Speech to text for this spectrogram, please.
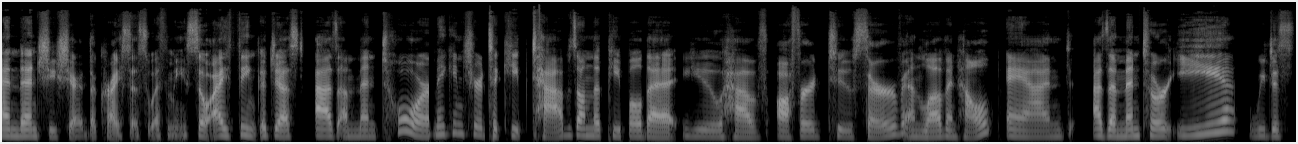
and then she shared the crisis with me. So I think just as a mentor, making sure to keep tabs on the people that you have offered to serve and love and help. And as a mentoree, we just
